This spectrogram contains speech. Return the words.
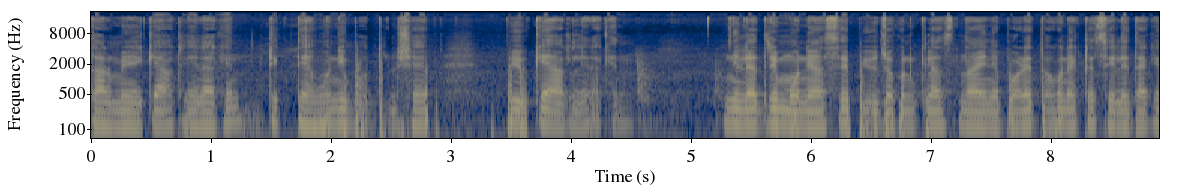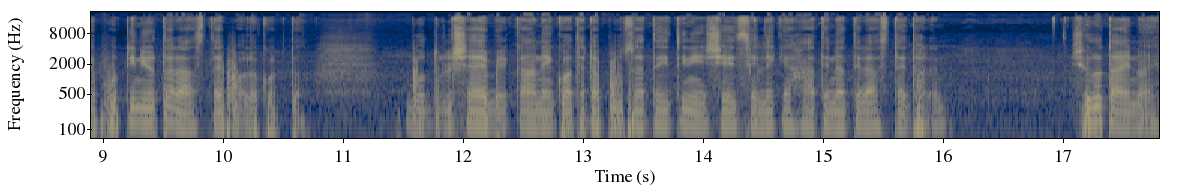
তার মেয়েকে আগলে রাখেন, ঠিক তেমনই বদরুল সাহেব পিউকে আগলে রাখেন। নীলাদ্রি মনে আছে পিউ যখন ক্লাস নাইনে পড়ে তখন একটা ছেলে তাকে প্রতিনিয়ত রাস্তায় ফলো করত। বদরুল সাহেবের কানে কথাটা পৌঁছাতেই তিনি সেই ছেলেকে হাতে নাতে রাস্তায় ধরেন। শুধু তাই নয়,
